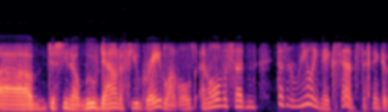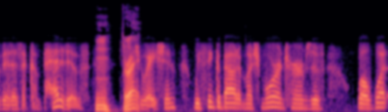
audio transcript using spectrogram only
um, just you know move down a few grade levels, and all of a sudden it doesn't really make sense to think of it as a competitive Hmm, right. situation. We think about it much more in terms of well, what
